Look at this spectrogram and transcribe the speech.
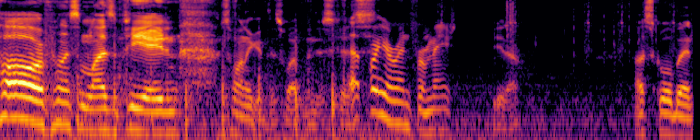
Oh, we're playing some Lies of P. Aiden. I just want to get this weapon just because, for your information. you know. How's school been?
